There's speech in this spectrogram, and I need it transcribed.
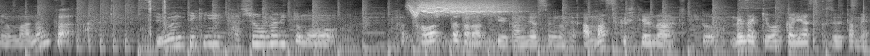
でもまあなんか自分的に多少なりともか変わったかなっていう感じがするのであマスクしてるのはちょっと目だけ分かりやすくするため。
